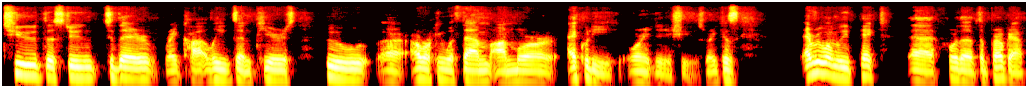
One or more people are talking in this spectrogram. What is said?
to the student, to their right colleagues and peers who uh, are working with them on more equity oriented issues, right? Because everyone we picked uh, for the, the program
